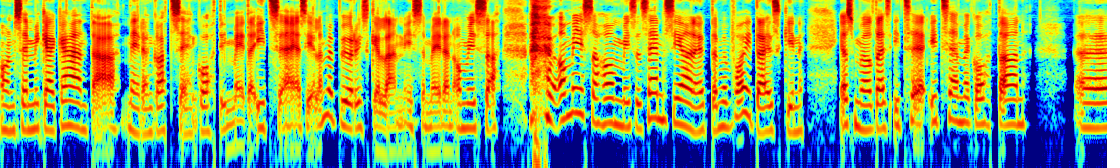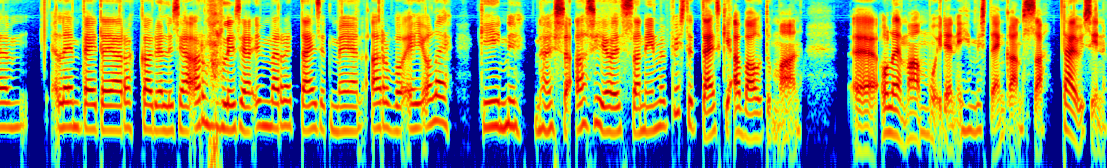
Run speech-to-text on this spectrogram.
on se, mikä käy kääntää meidän katseen kohti meitä itseään ja siellä me pyöriskellään niissä meidän omissa, omissa hommissa sen sijaan, että me voitaiskin, jos me oltaisiin itse, itseämme kohtaan ö, lempeitä ja rakkaudellisia, armollisia, ymmärrettäisiin, että meidän arvo ei ole kiinni näissä asioissa, niin me pystyttäisikin avautumaan ö, olemaan muiden ihmisten kanssa täysin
